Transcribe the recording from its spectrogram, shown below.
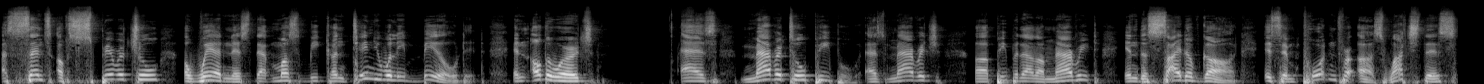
a sense of spiritual awareness that must be continually builded. In other words, as marital people, as marriage uh, people that are married in the sight of God, it's important for us, watch this,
